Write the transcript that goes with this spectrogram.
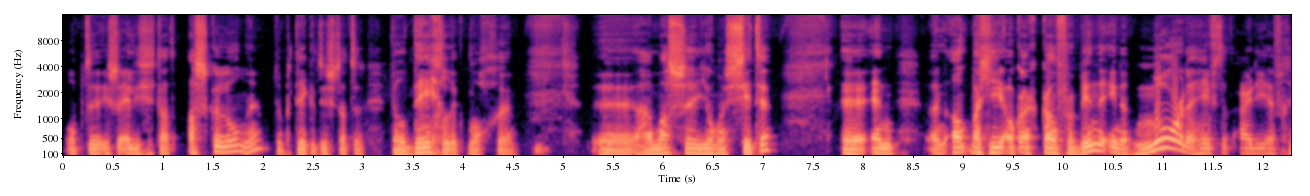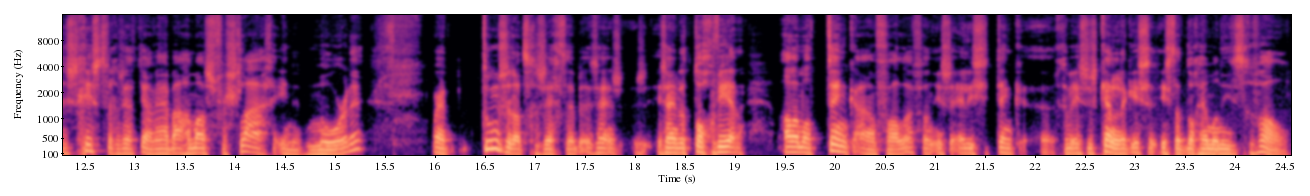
op de Israëlische stad Askelon. Dat betekent dus dat er wel degelijk nog uh, Hamas-jongens zitten. En een, wat je hier ook kan verbinden, in het noorden heeft het RDF gisteren gezegd, ja, we hebben Hamas verslagen in het noorden. Maar toen ze dat gezegd hebben, zijn, zijn er toch weer allemaal tankaanvallen van Israëlische tank uh, geweest. Dus kennelijk is, is dat nog helemaal niet het geval.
